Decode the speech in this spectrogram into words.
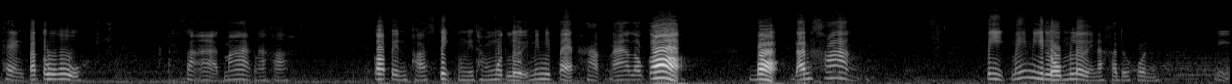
แผงประตูสะอาดมากนะคะ ก็เป็นพลาสติกตรงนี้ทั้งหมดเลย ไม่มีแตกหักนะ แล้วก็เบาะด้านข้าง ปีกไม่มีล้มเลยนะคะทุกคนนี่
